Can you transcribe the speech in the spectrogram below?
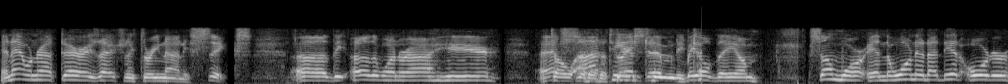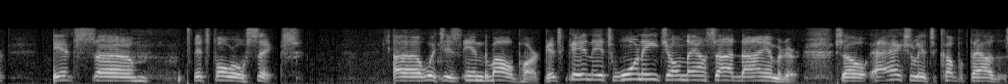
And that one right there is actually 396. Uh, the other one right here, that's, so uh, I tend to build them somewhere, and the one that I did order, it's, um, it's 406 uh, which is in the ballpark. It's it's one inch on the outside diameter. So actually, it's a couple thousand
